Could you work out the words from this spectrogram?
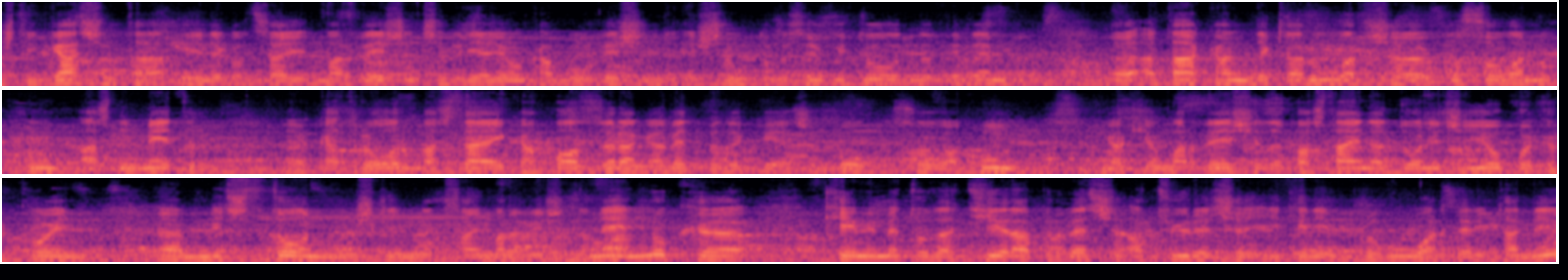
është i gatshëm ta rinegocojë marrëveshjen qeveria jonë ka bo veshin e shurdhër. Nëse ju kujtohet në fillim ata kanë deklaruar që Kosova nuk humb asnjë metër katror, pastaj ka pas zëra nga vetë PDK-ja që po Kosova humb nga kjo marrëveshje dhe pastaj na doli që jo po e kërkojnë miqtë tonë nënshkrimin e kësaj marrëveshje. Ne nuk kemi metoda tjera përveç atyre që i keni provuar deri tani.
